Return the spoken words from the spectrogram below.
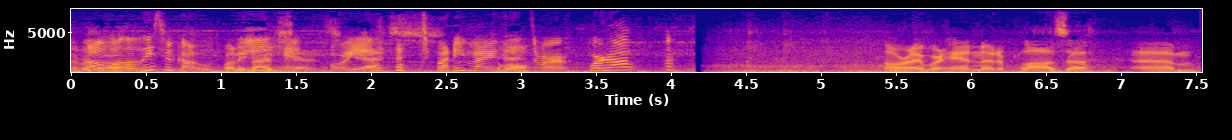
Oh well, at least we got a wee 25 hit cents, for yes. you. Twenty-five Come cents. on. We're we're up. All right, we're heading out of Plaza. Um,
